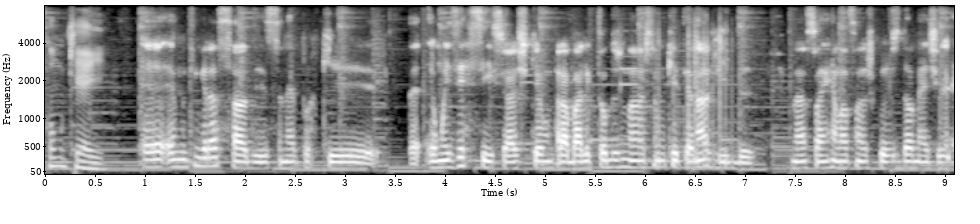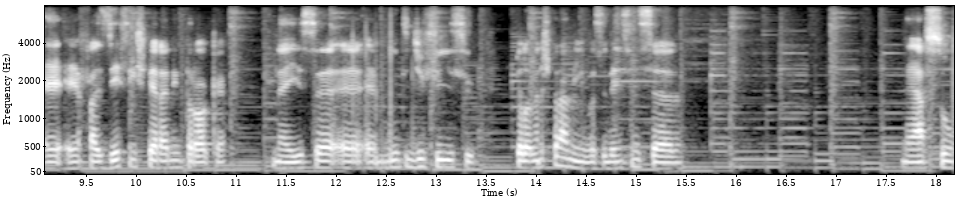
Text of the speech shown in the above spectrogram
Como que é aí? É, é muito engraçado isso, né? Porque é um exercício, eu acho que é um trabalho que todos nós temos que ter na vida, não é só em relação às coisas domésticas, é, é fazer sem esperar em troca, né? Isso é, é, é muito difícil, pelo menos para mim, vou ser bem sincero. Né? Assumo.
